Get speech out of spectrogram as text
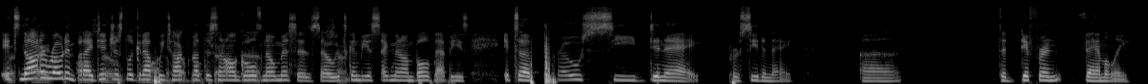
It's but not a I rodent, but I did just look it up. We talked about this on All Goals, that. No Misses, so it's going to be a segment on both epis. It's a Procedinae. Procedinae. Uh, it's a different family.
